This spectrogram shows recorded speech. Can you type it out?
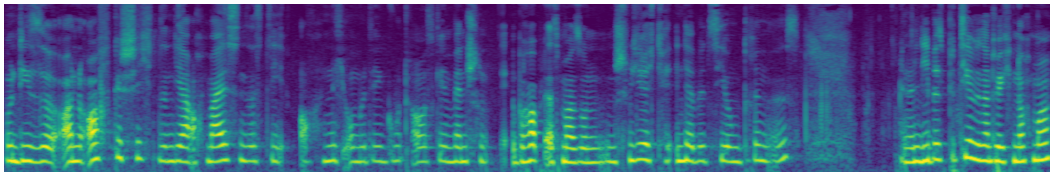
Und diese On-Off-Geschichten sind ja auch meistens, dass die auch nicht unbedingt gut ausgehen, wenn schon überhaupt erstmal so eine Schwierigkeit in der Beziehung drin ist. Eine Liebesbeziehung ist natürlich nochmal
